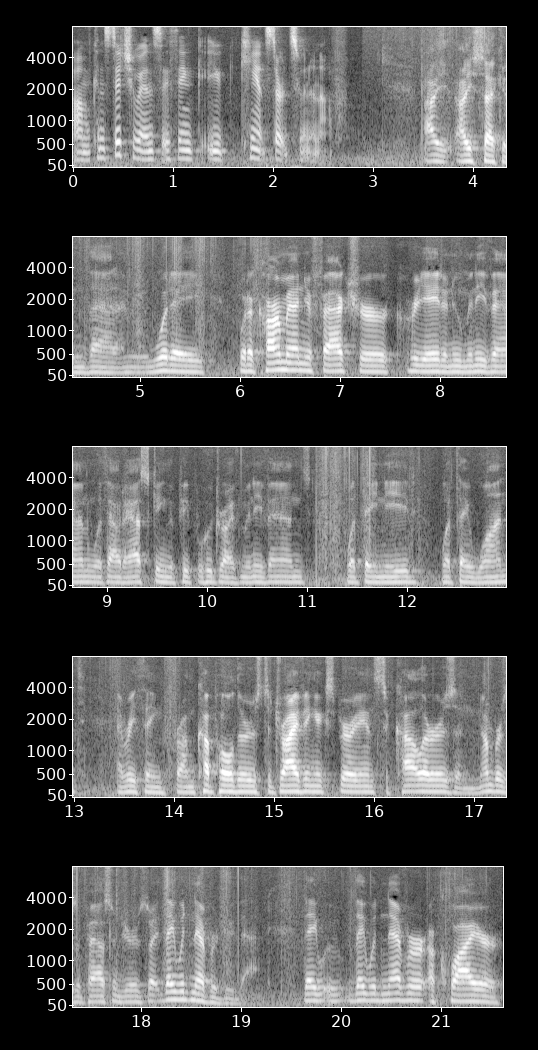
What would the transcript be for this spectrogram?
um, constituents. I think you can't start soon enough. I, I second that. I mean, would a would a car manufacturer create a new minivan without asking the people who drive minivans what they need, what they want? Everything from cup holders to driving experience to colors and numbers of passengers. They would never do that. They, they would never acquire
